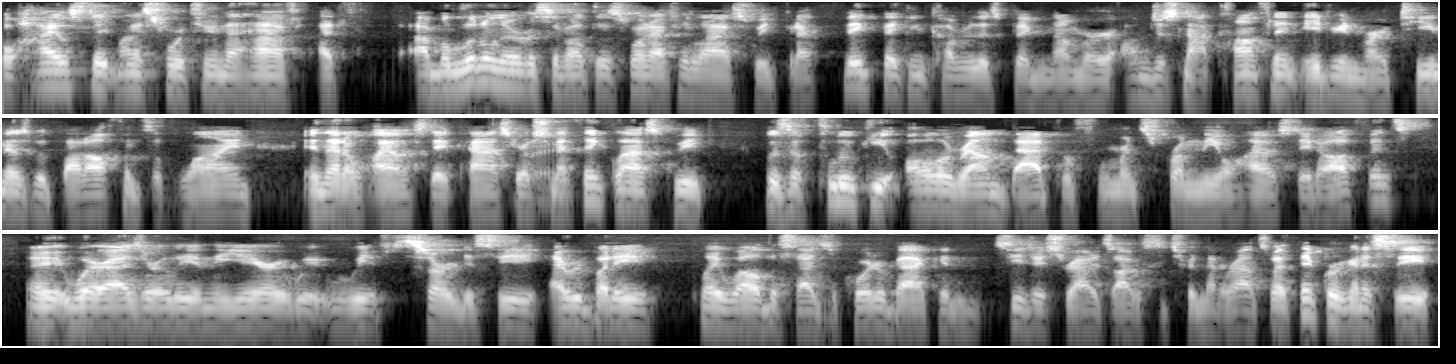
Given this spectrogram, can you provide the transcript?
Ohio State minus 14 and a half. I, I'm a little nervous about this one after last week, but I think they can cover this big number. I'm just not confident Adrian Martinez with that offensive line and that Ohio State pass rush. And I think last week was a fluky all around bad performance from the Ohio State offense. Uh, Whereas early in the year, we, we've started to see everybody play well besides the quarterback, and CJ Stroud has obviously turned that around. So I think we're going to see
